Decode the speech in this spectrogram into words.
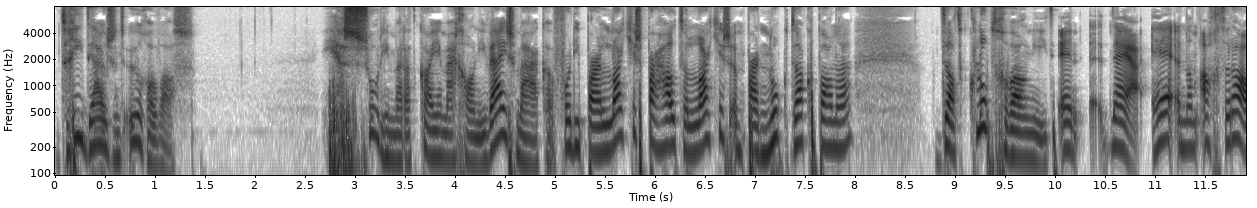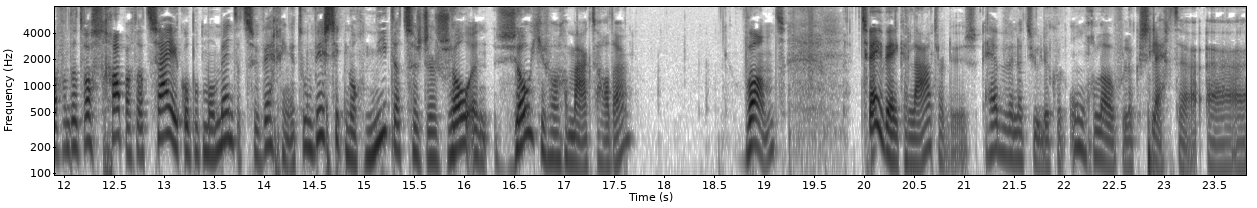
3000 euro was. Ja, sorry, maar dat kan je mij gewoon niet wijsmaken. Voor die paar latjes, paar houten latjes, een paar nokdakpannen dat klopt gewoon niet. En eh, nou ja, hè, en dan achteraf, want dat was grappig, dat zei ik op het moment dat ze weggingen. Toen wist ik nog niet dat ze er zo een zootje van gemaakt hadden. Want twee weken later dus hebben we natuurlijk een ongelooflijk slechte uh,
